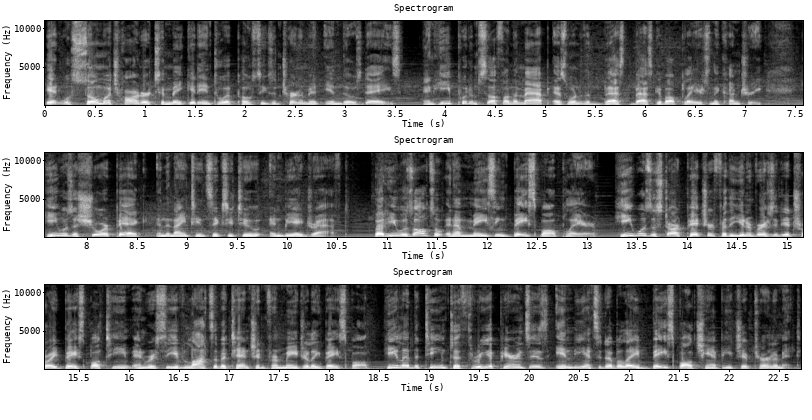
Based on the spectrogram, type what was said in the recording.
It was so much harder to make it into a postseason tournament in those days, and he put himself on the map as one of the best basketball players in the country. He was a sure pick in the 1962 NBA draft. But he was also an amazing baseball player. He was a star pitcher for the University of Detroit baseball team and received lots of attention from Major League Baseball. He led the team to three appearances in the NCAA Baseball Championship Tournament.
